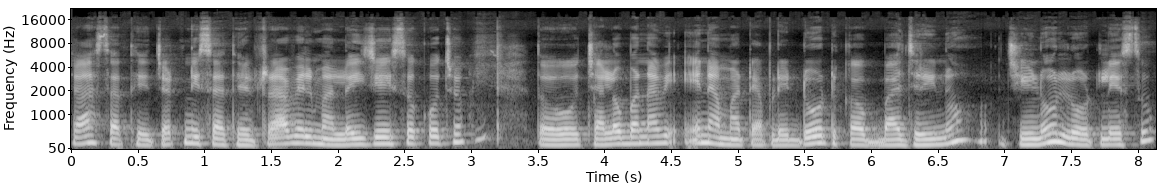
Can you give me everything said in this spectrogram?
ચા સાથે, ચટણી સાથે, ટ્રાવેલમાં લઈ જઈ શકો છો. તો ચાલો બનાવી એના માટે આપણે દોઢ કપ બાજરીનો ઝીણો લોટ લેશું.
